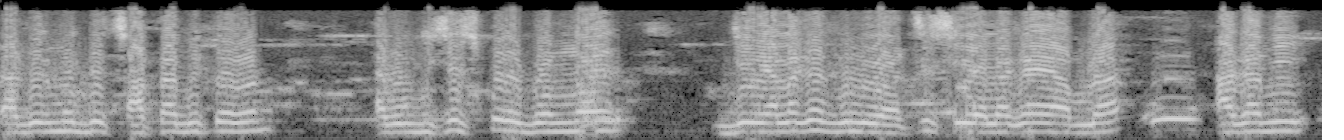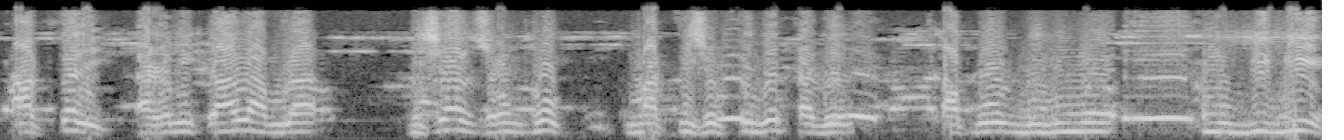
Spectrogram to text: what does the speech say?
তাদের মধ্যে ছাতা বিতরণ এবং বিশেষ করে বন্যায় যে এলাকাগুলো আছে, সেই এলাকায় আমরা আগামী আট তারিখ, আগামীকাল আমরা বিশাল সংখ্যক মাতৃশক্তিদের, তাদের কাপড়, বিভিন্ন সামগ্রী নিয়ে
